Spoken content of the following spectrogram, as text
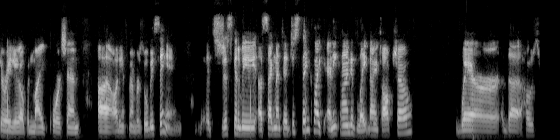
curated open mic portion, uh, audience members will be singing. It's just going to be a segmented, just think like any kind of late night talk show where the host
